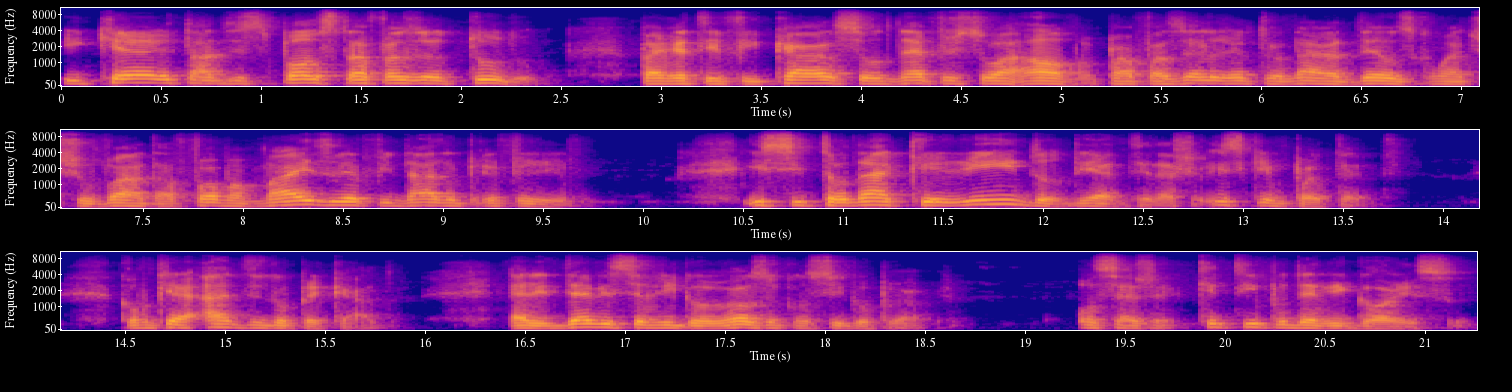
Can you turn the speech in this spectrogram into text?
e quer estar disposto a fazer tudo para retificar seu nefesh, sua alma, para fazê-lo retornar a Deus com a chuva da forma mais refinada e preferível, e se tornar querido diante da chuva. Isso que é importante. Como que é antes do pecado. Ele deve ser rigoroso consigo próprio. Ou seja, que tipo de rigor isso?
